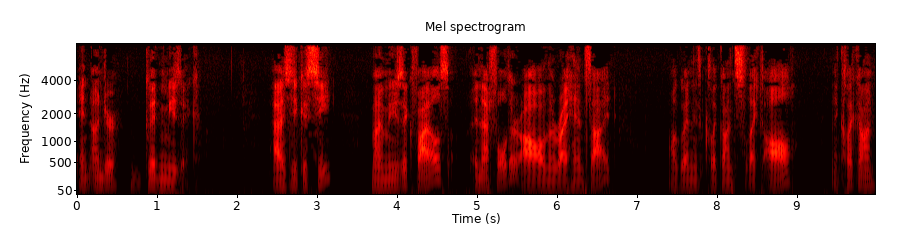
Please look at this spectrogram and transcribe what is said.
and under Good Music. As you can see, my music files in that folder are all on the right hand side. I'll go ahead and click on Select All and click on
